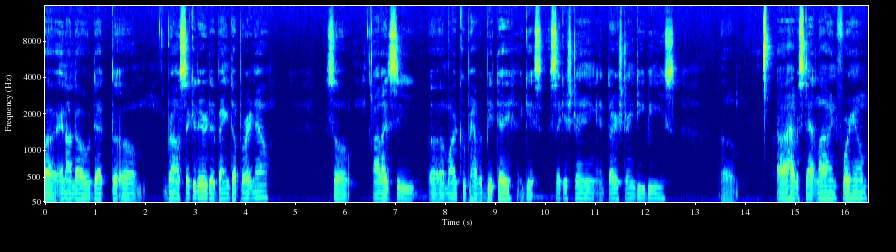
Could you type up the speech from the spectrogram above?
uh, and I know that the um, Brown secondary they're banged up right now, so I like to see uh, Cooper have a big day against second string and third string DBs. Um, I have a stat line for him.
